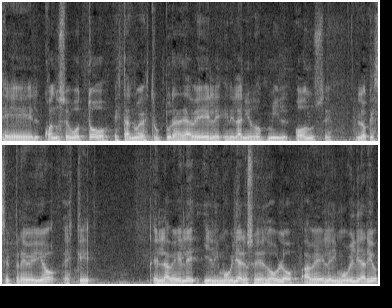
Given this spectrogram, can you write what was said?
eh, cuando se votó esta nueva estructura de ABL en el año 2011, lo que se preveyó es que el ABL y el inmobiliario se desdobló, ABL inmobiliario,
